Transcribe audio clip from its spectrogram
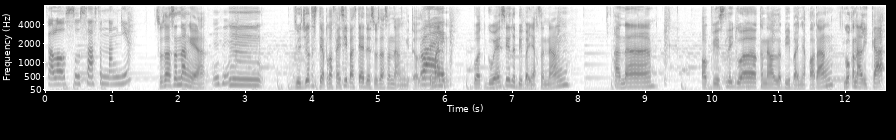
Kalau susah senangnya? susah senang ya Mhm. Hmm, jujur setiap profesi pasti ada susah senang gitu loh. Cuman Right. buat gue sih lebih banyak senang karena obviously gue kenal lebih banyak orang. Gue kenal Ika.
